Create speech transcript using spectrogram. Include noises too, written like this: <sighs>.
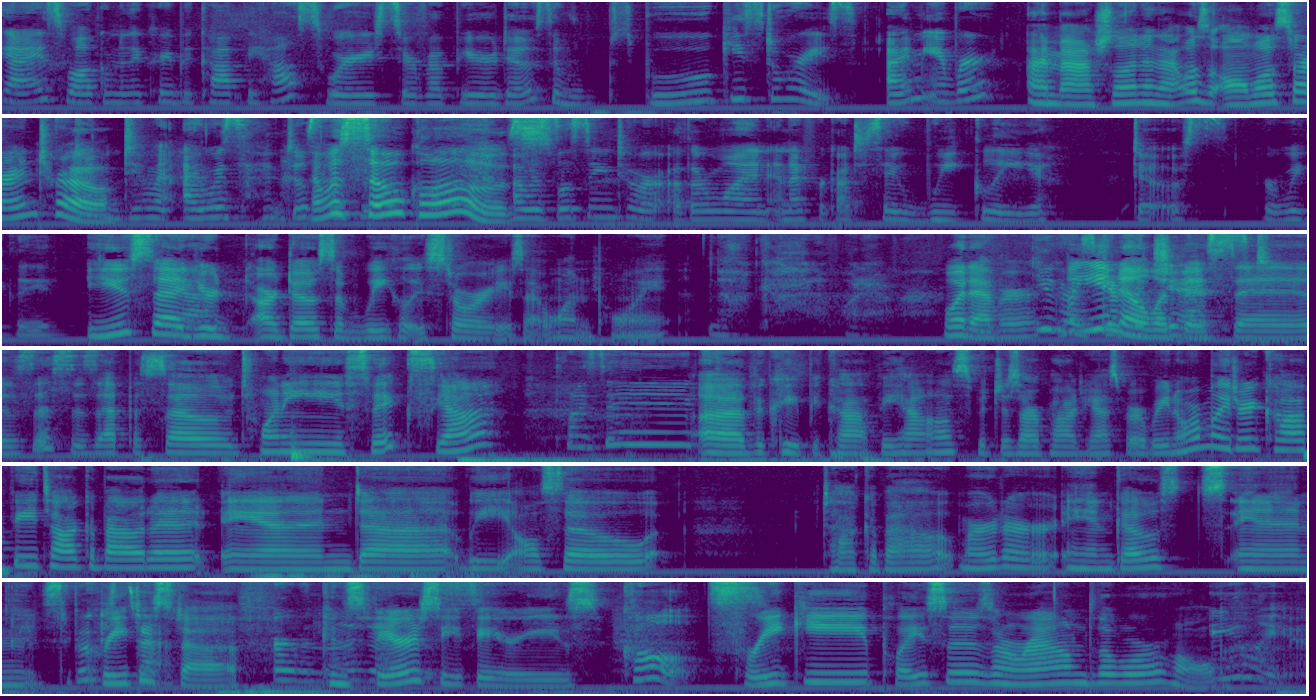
guys, welcome to the Creepy Coffee House where you serve up your dose of spooky stories. I'm Amber. I'm Ashlyn, and that was almost our intro. Damn it, I was <laughs> just That was so close. I was listening to our other one and I forgot to say weekly dose or weekly. you said Yeah. your our dose of weekly stories at one point. Oh God, whatever. Whatever. You but you know what this is. This is episode 26, yeah? Of the Creepy Coffee House, which is our podcast where we normally drink coffee, talk about it, and uh, we also talk about murder and ghosts and Spooky creepy stuff. stuff, Urban conspiracy legends. theories, Cults. freaky places around the world. aliens.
